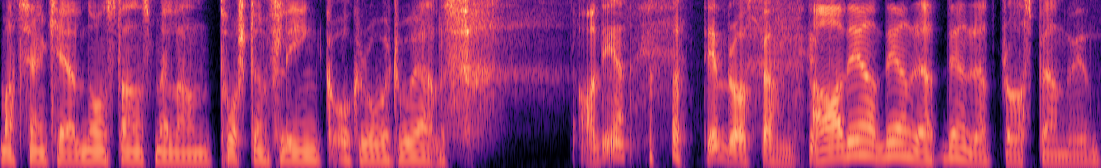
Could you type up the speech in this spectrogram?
Mats Jankell, någonstans mellan Torsten Flink och Robert Wells. Ja, det, det är bra spännvidd. ja, det är, det, är en rätt, det är en rätt bra spännvidd.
